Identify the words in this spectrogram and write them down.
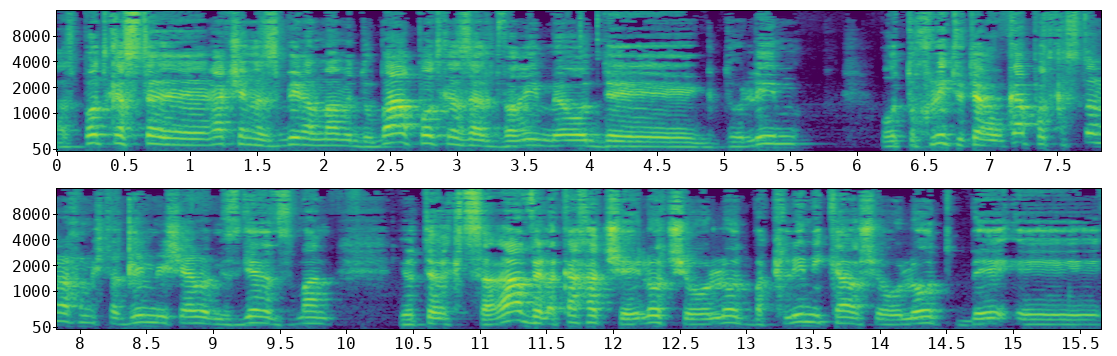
אז פודקאסט, אה, רק שנסביר על מה מדובר, פודקאסט זה על דברים מאוד uh, גדולים, או תוכנית יותר ארוכה, פודקאסטון אנחנו משתדלים להישאר במסגרת זמן יותר קצרה ולקחת שאלות שעולות בקליניקה שעולות ב... Uh,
